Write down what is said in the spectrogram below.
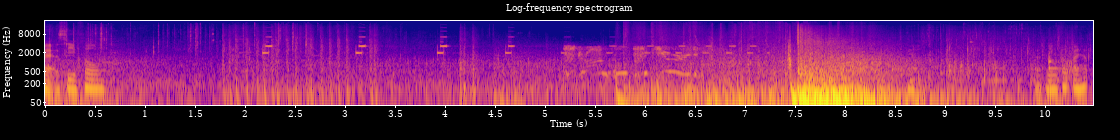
แปะซีโฟเราต้งไปครับ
